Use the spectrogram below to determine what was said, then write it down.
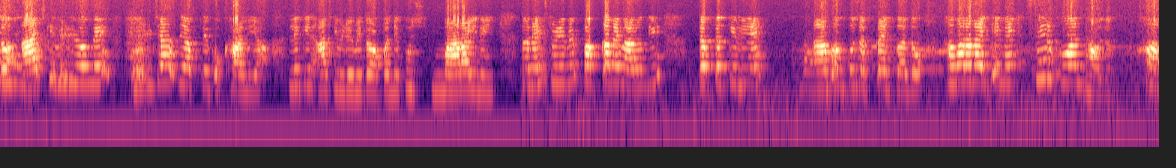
तो आज की वीडियो में हेडचार्ज ने अपने को खा लिया लेकिन आज की वीडियो में तो अपन ने कुछ मारा ही नहीं। तो नेक्स्ट वीडियो में पक्का मैं मारूँगी। तब तक के लिए आप हमको सब्सक्राइब कर दो। हमारा लाइक है मैं सिर्फ़ वन थाउज़ेंड हाँ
